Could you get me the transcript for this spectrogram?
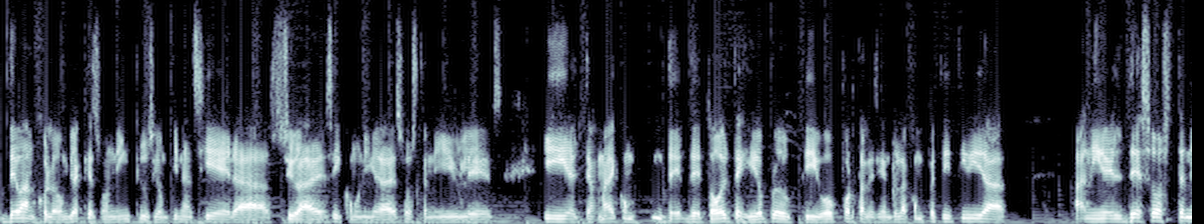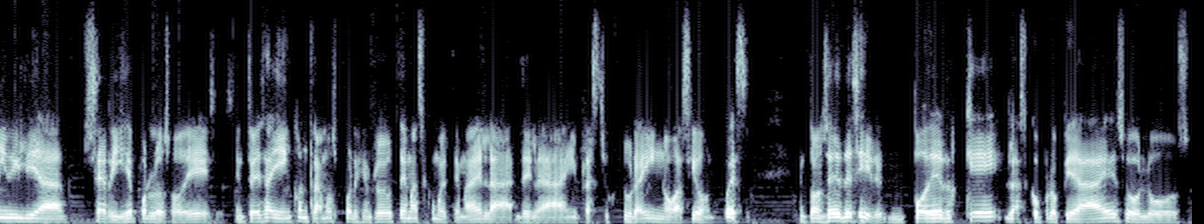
de Bancolombia, que son inclusión financiera, ciudades y comunidades sostenibles, y el tema de, de, todo el tejido productivo, fortaleciendo la competitividad, a nivel de sostenibilidad se rige por los ODS. Entonces ahí encontramos, por ejemplo, temas como el tema de la, de la infraestructura e innovación. Pues Entonces, es decir, poder que las copropiedades o los,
